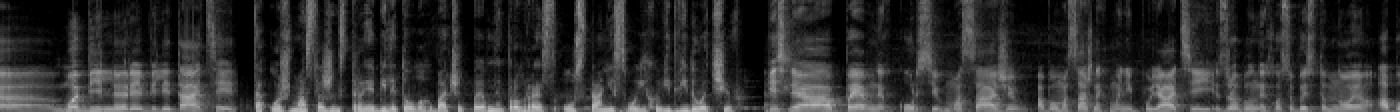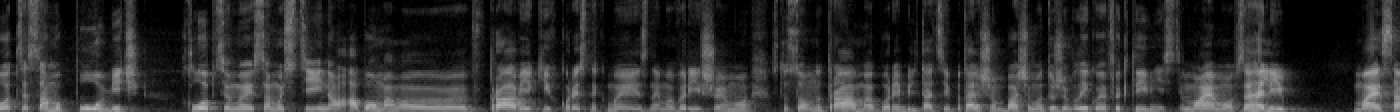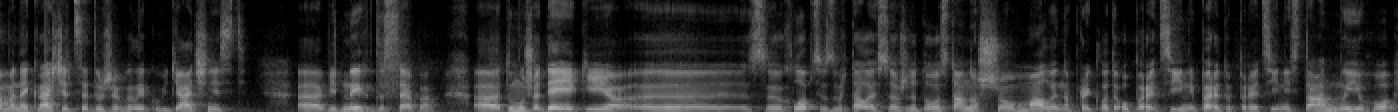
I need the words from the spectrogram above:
мобільної реабілітації. Також масажист-реабілітолог бачить певний прогрес у стані своїх відвідувачів. Після певних курсів масажів або масажних маніпуляцій, зроблених особисто мною, або це самопоміч хлопцями самостійно, або е, вправ, яких корисних ми з ними вирішуємо стосовно травми або реабілітації подальшому, бачимо дуже велику ефективність. Ми маємо взагалі має саме найкраще це дуже велику вдячність від них до себе. Е, Тому що деякі е, з хлопців зверталися вже до того стану, що мали, наприклад, операційний передопераційний стан. Ми його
